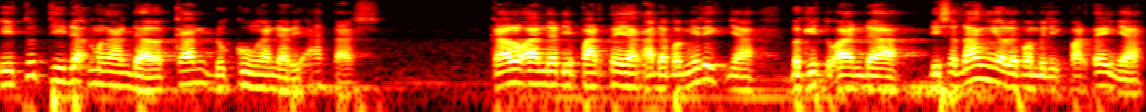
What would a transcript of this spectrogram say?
itu tidak mengandalkan dukungan dari atas kalau anda di partai yang ada pemiliknya begitu anda disenangi oleh pemilik partainya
